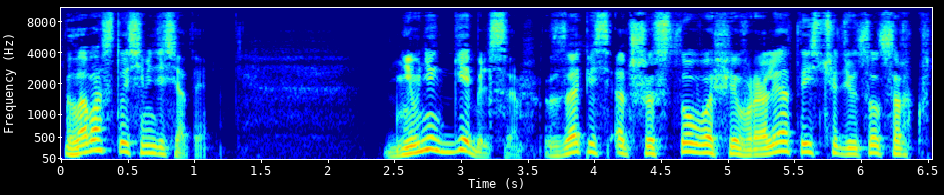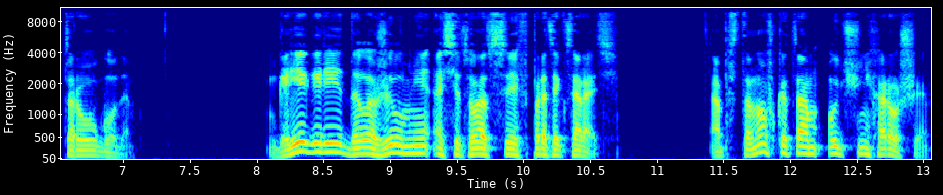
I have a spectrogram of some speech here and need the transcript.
Глава 170. Дневник Геббельса. Запись от 6 февраля 1942 года. Грегори доложил мне о ситуации в протекторате. Обстановка там очень хорошая.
